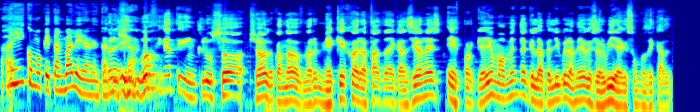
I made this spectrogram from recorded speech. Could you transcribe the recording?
ahí como que tambalean en Bueno, taquilla. y vos fíjate que incluso yo cuando me, me quejo de la falta de canciones es porque hay un momento en que la película medio que se olvida que es un musical.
